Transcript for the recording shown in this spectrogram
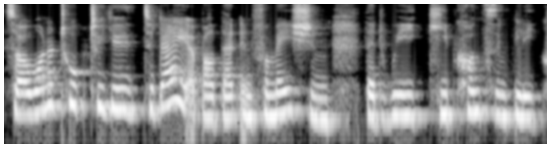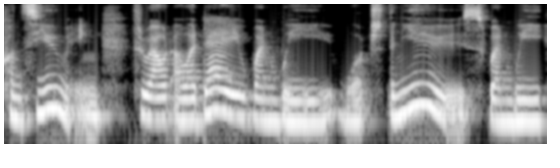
So I want to talk to you today about that information that we keep constantly consuming throughout our day when we watch the news, when we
